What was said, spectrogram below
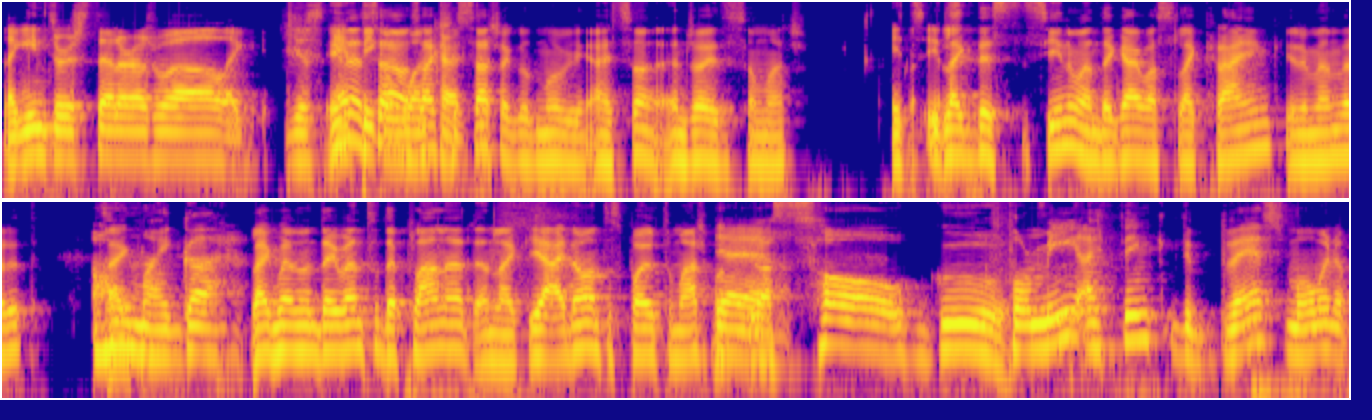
like Interstellar as well. Like just In epic itself, on was one actually character. such a good movie. I so enjoyed it so much. it's it's like this scene when the guy was like crying. You remember it? oh like- my god. Like when, they went to the planet and like yeah, I don't want to spoil too much, but Yeah, it was so good. For me, I think the best moment of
